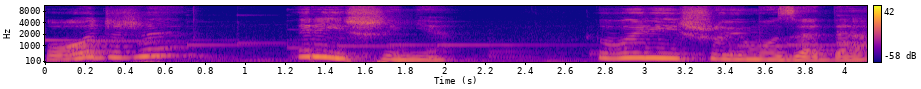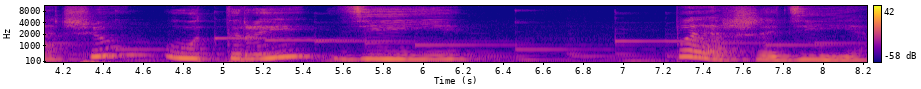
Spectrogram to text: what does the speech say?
Отже, рішення. Вирішуємо задачу у три дії. Перша дія.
